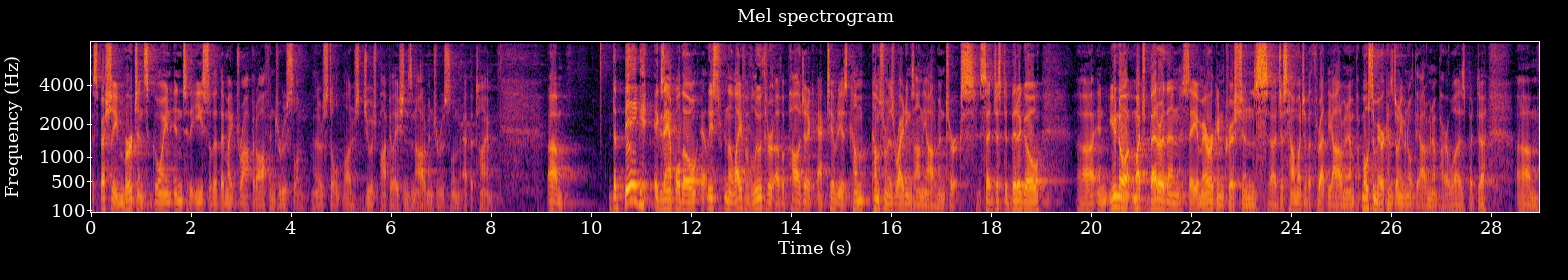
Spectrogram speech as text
especially merchants going into the east so that they might drop it off in Jerusalem. And there were still large Jewish populations in Ottoman Jerusalem at the time. Um, the big example, though, at least in the life of Luther, of apologetic activity is come, comes from his writings on the Ottoman Turks. I said just a bit ago, uh, and you know it much better than, say, American Christians, uh, just how much of a threat the Ottoman Empire. Most Americans don't even know what the Ottoman Empire was, but uh, um,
